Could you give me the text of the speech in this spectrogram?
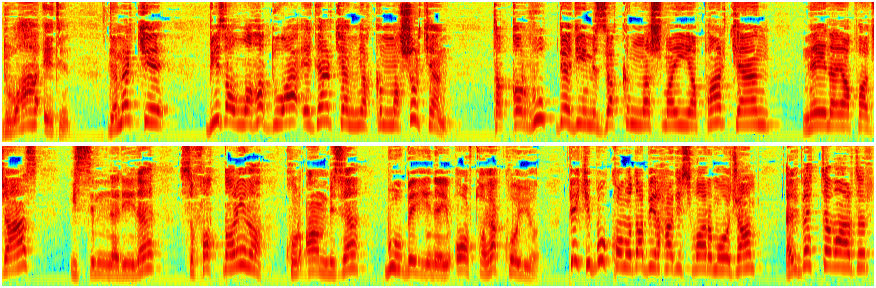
Dua edin. Demek ki biz Allah'a dua ederken, yakınlaşırken, takarrub dediğimiz yakınlaşmayı yaparken neyle yapacağız? İsimleriyle, sıfatlarıyla Kur'an bize bu beyineyi ortaya koyuyor. Peki bu konuda bir hadis var mı hocam? Elbette vardır.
